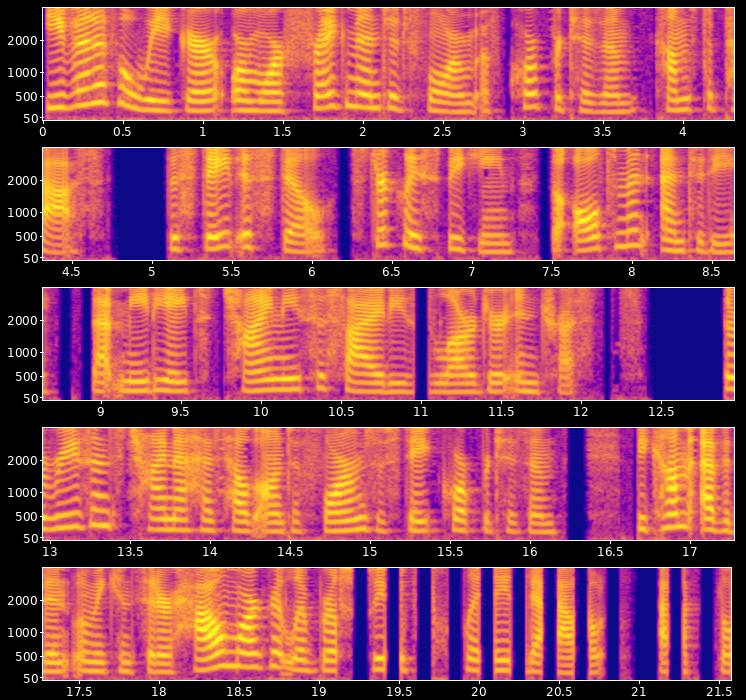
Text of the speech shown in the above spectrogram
Even if a weaker or more fragmented form of corporatism comes to pass, the state is still, strictly speaking, the ultimate entity that mediates Chinese society's larger interests. The reasons China has held on to forms of state corporatism become evident when we consider how market liberalism played out at the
